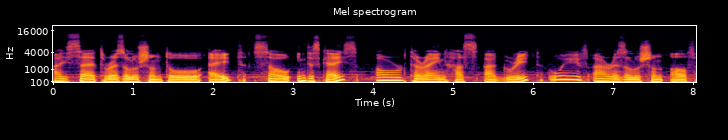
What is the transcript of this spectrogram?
I set resolution to 8, so in this case our terrain has a grid with a resolution of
